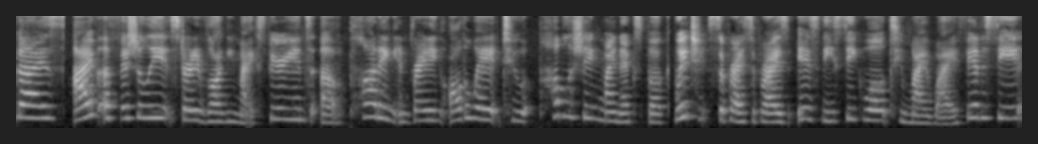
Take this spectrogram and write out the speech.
guys! I've officially started vlogging my experience of plotting and writing all the way to publishing my next book, which, surprise, surprise, is the sequel to my YA fantasy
